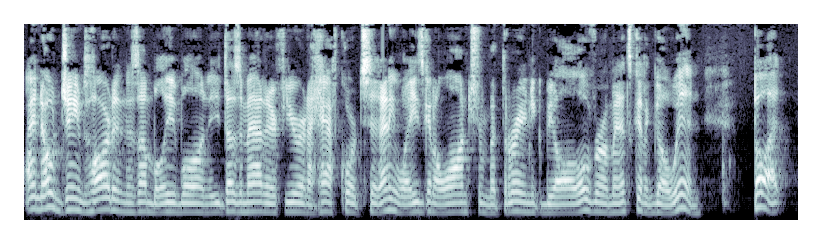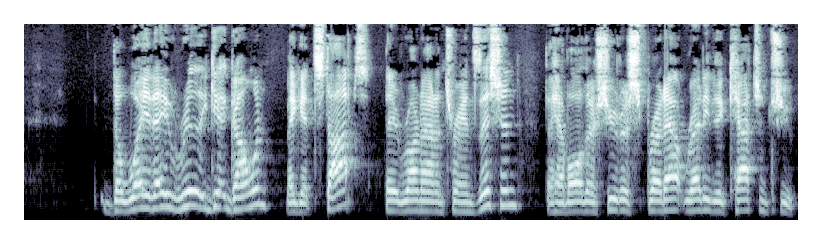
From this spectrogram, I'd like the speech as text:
I know James Harden is unbelievable, and it doesn't matter if you're in a half court sit anyway. He's going to launch from a three, and you can be all over him, and it's going to go in. But the way they really get going, they get stops, they run out in transition, they have all their shooters spread out, ready to catch and shoot.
